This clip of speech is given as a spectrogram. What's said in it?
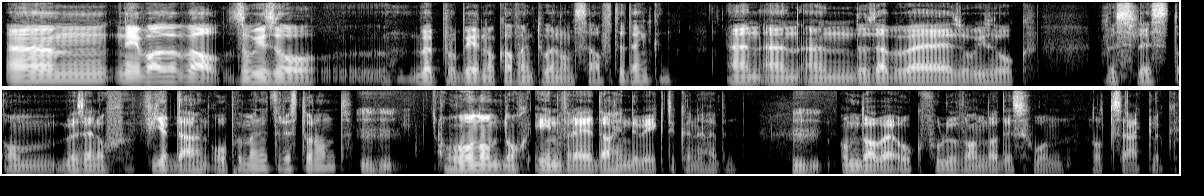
Um, nee, wel, wel, sowieso, we proberen ook af en toe aan onszelf te denken. En, en, en dus hebben wij sowieso ook beslist om... We zijn nog vier dagen open met het restaurant. Mm -hmm. Gewoon om nog één vrije dag in de week te kunnen hebben. Mm -hmm. Omdat wij ook voelen van, dat is gewoon noodzakelijk.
